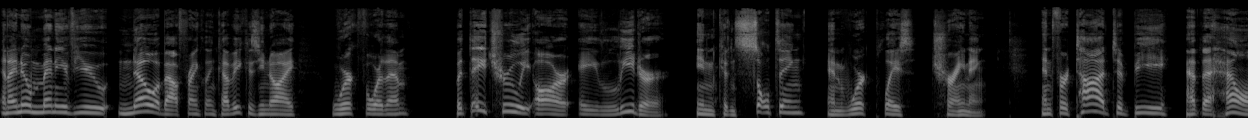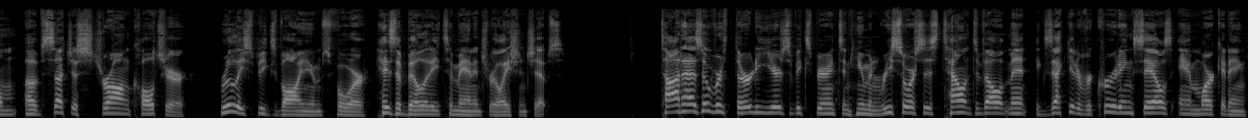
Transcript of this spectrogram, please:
And I know many of you know about Franklin Covey because you know I work for them, but they truly are a leader in consulting and workplace training. And for Todd to be at the helm of such a strong culture really speaks volumes for his ability to manage relationships. Todd has over 30 years of experience in human resources, talent development, executive recruiting, sales, and marketing.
